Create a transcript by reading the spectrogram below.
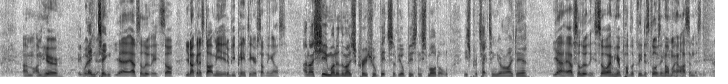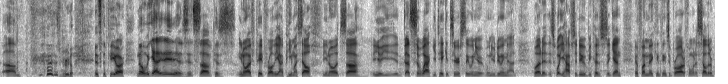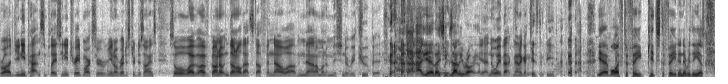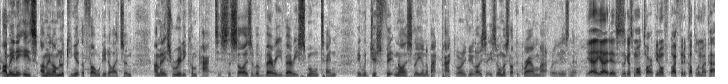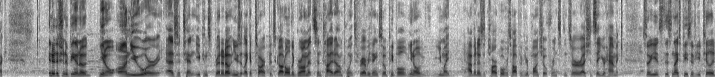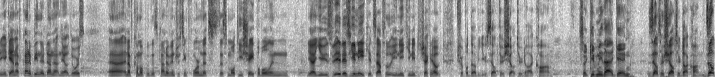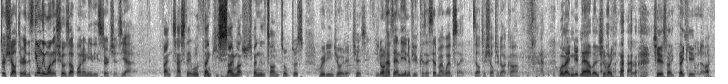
I'm I'm here inventing. Yeah, absolutely. So you're not going to stop me. It'll be painting or something else. And I assume one of the most crucial bits of your business model is protecting your idea. Yeah, absolutely. So I'm here publicly disclosing all my awesomeness. Um, it's brutal. It's the PR. No, but yeah, it, is. It's because uh, you know I've paid for all the IP myself. You know, it's uh, you, you, that's a whack. You take it seriously when you're when you're doing that. But it's what you have to do because again, if I'm making things abroad, if I want to sell it abroad, you need patents in place, you need trademarks or you know registered designs. So I've, I've gone out and done all that stuff, and now uh, man, I'm on a mission to recoup it. yeah, that's no exactly right. Yeah, no way back, man. I got kids to feed. yeah, wife to feed, kids to feed, and everything else. I mean, it is. I mean, I'm looking at the folded item. I mean, it's really compact. It's the size of a very, very small tent. It would just fit nicely in a backpack or anything like. It's, it's almost like a ground mat, really, isn't it? Yeah, yeah, it is. It's like a small tarp. You know, if I fit a couple in my pack. In addition to being a, you know, on you or as a tent, you can spread it out and use it like a tarp. It's got all the grommets and tie down points for everything. So people, you know, you might have it as a tarp over top of your poncho, for instance, or I should say your hammock. So it's this nice piece of utility. Again, I've kind of been there, done that in the outdoors. Uh, and I've come up with this kind of interesting form that's that's multi-shapeable and yeah, you, it is unique. It's absolutely unique. You need to check it out. www.zeltershelter.com. So give me that again. Zeltershelter.com. Zelter Shelter. It's the only one that shows up on any of these searches. Yeah. Fantastic. Well, thank you so much for spending the time to talk to us. Really enjoyed it. Cheers. You don't have to end the interview because I said my website, zeltershelter.com. we'll end it now, though, shall we? Cheers, mate. Thank you. Bye.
